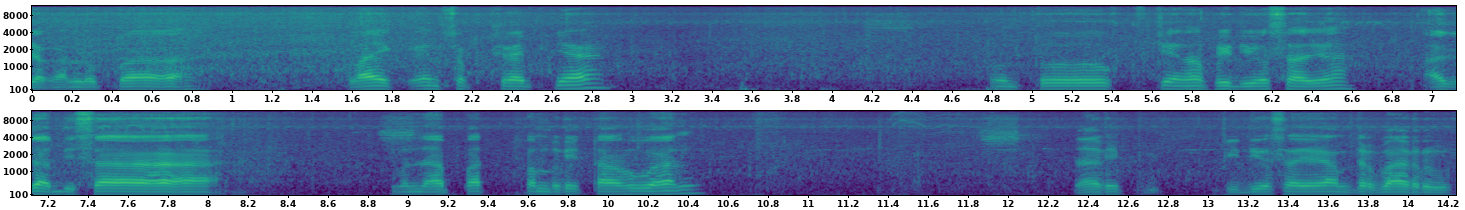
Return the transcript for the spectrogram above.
jangan lupa like and subscribe nya untuk channel video saya agar bisa mendapat pemberitahuan dari video saya yang terbaru.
